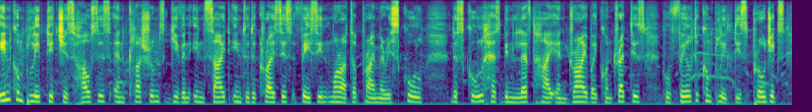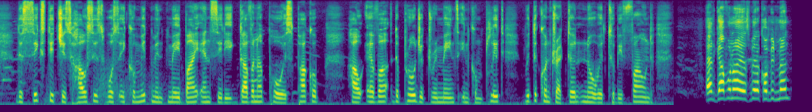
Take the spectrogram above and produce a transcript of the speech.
Incomplete teachers' houses and classrooms give an insight into the crisis facing Morata Primary School. The school has been left high and dry by contractors who failed to complete these projects. The six teachers' houses was a commitment made by NCD Governor Powes Parkop. However, the project remains incomplete with the contractor nowhere to be found. And Governor has made a commitment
